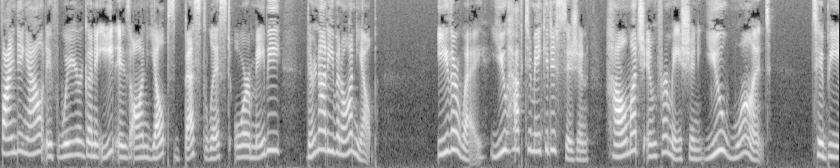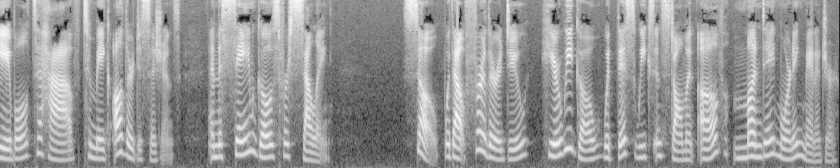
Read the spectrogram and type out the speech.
finding out if where you're going to eat is on Yelp's best list, or maybe they're not even on Yelp. Either way, you have to make a decision how much information you want to be able to have to make other decisions. And the same goes for selling. So, without further ado, here we go with this week's installment of Monday Morning Manager.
